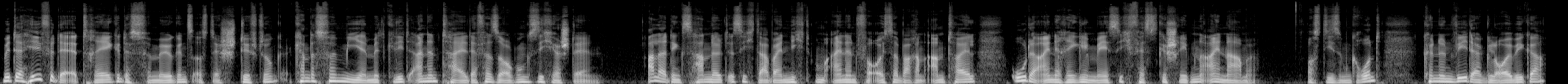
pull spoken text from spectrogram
Mit der Hilfe der Erträge des Vermögens aus der Stiftung kann das Familienmitglied einen Teil der Versorgung sicherstellen. Allerdings handelt es sich dabei nicht um einen veräußerbaren Anteil oder eine regelmäßig festgeschriebene Einnahme. Aus diesem Grund können weder Gläubiger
